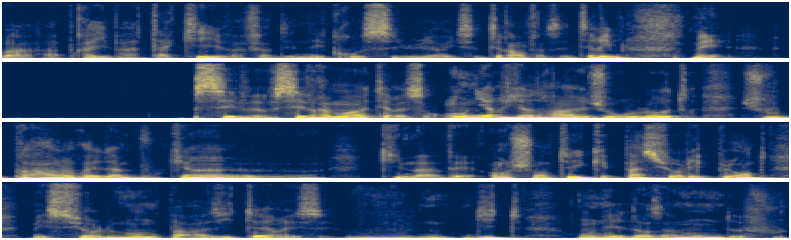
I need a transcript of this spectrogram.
bah, après, il va attaquer, il va faire des nécroses cellulaires, etc. Enfin, c'est terrible. Mais c'est vraiment intéressant. On y reviendra un jour ou l'autre. Je vous parlerai d'un bouquin euh, qui m'avait enchanté, qui n'est pas sur les plantes, mais sur le monde parasitaire. Et vous vous dites, on est dans un monde de fous.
